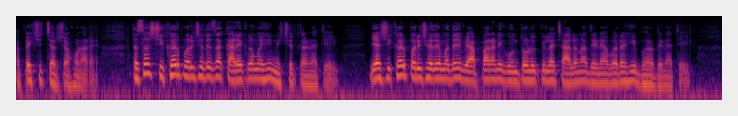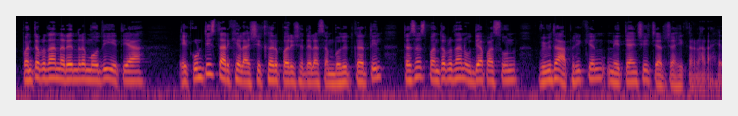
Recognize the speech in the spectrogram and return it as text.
अपेक्षित चर्चा होणार आहे. तसंच शिखर परिषदेचा कार्यक्रमही निश्चित करण्यात येईल. या शिखर परिषदेमध्ये व्यापार आणि गुंतवणुकीला चालना देण्यावरही भर देण्यात येईल. पंतप्रधान नरेंद्र मोदी येत्या एकोणतीस तारखेला शिखर परिषदेला संबोधित करतील. तसंच पंतप्रधान उद्यापासून विविध आफ्रिकन नेत्यांशी चर्चाही करणार आहेत.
